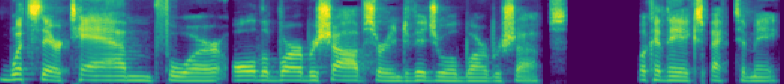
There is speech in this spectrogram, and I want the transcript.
what's their TAM for all the barbershops or individual barbershops? What can they expect to make?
